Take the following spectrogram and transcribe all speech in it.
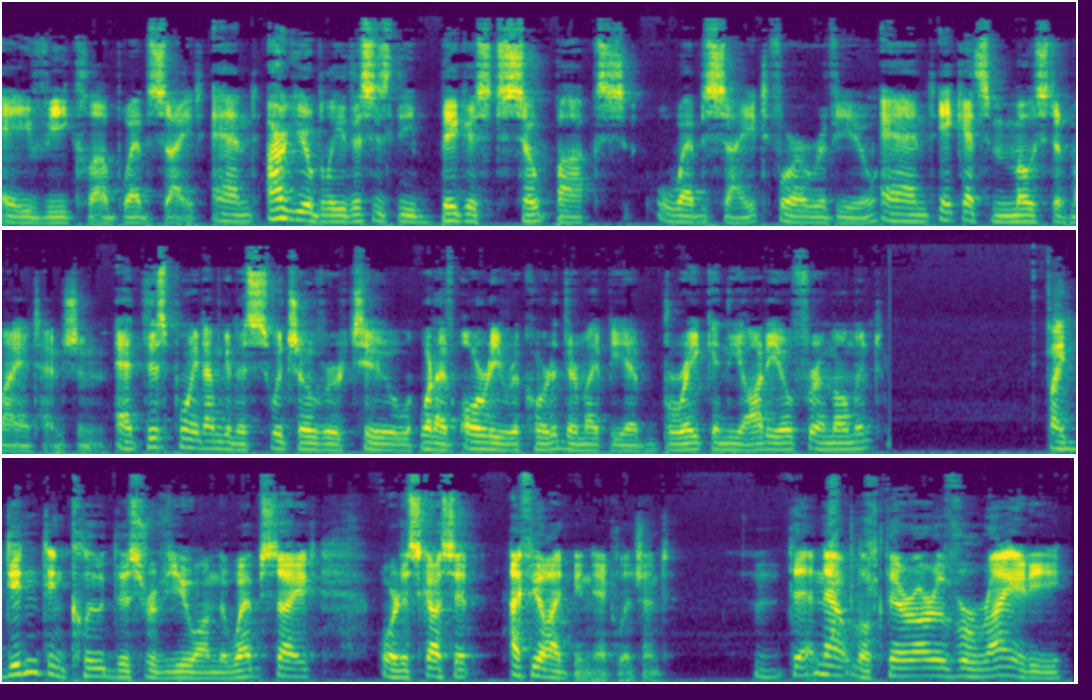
AV Club website. And arguably, this is the biggest soapbox website for a review, and it gets most of my attention. At this point, I'm going to switch over to what I've already recorded. There might be a break in the audio for a moment. If I didn't include this review on the website or discuss it, I feel I'd be negligent. Now, look, there are a variety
